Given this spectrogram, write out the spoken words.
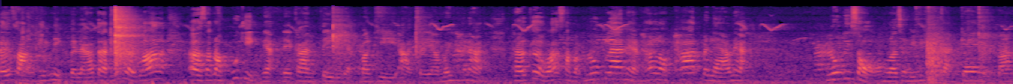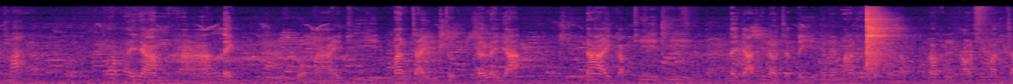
ได้ฟังเทคนิคไปแล้ว แต่ถ้าเกิดว่าเอ่อสำหรับผู้หญิงเนี่ยในการตีเนี่ยบางทีอาจจะยังไม่ถนัดถ้าเกิดว่าสำหรับลูกแรกเนี่ยถ้าเราพลาดไปแล้วเนี่ยลูกที่สองเราจะมีวิธีการแก้อย่างไรบ้างคะก็พยายามหาเหล็ก หรือหัวไม้ที่มั่นใจที่สุดและระยะได้กับที่ที่ระยะที่เราจะตีให้ได้มากที่สุดนะครับ ก็คือเอาที่มั่นใจ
